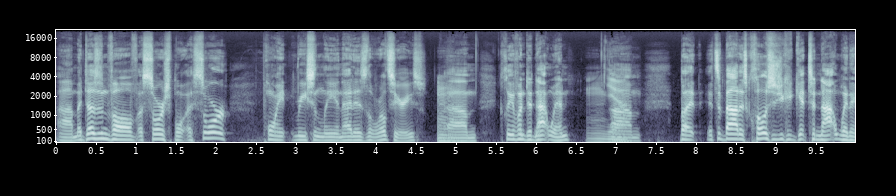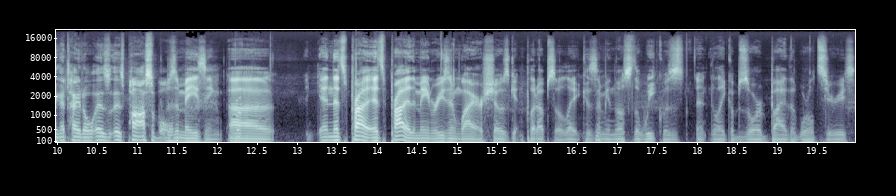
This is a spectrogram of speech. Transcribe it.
Um, it does involve a sore spo- a sore point recently, and that is the World Series. Um, Cleveland did not win. yeah. Um, but it's about as close as you could get to not winning a title as, as possible. It was amazing. Uh, and that's probably it's probably the main reason why our show's getting put up so late because I mean most of the week was uh, like absorbed by the World Series.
